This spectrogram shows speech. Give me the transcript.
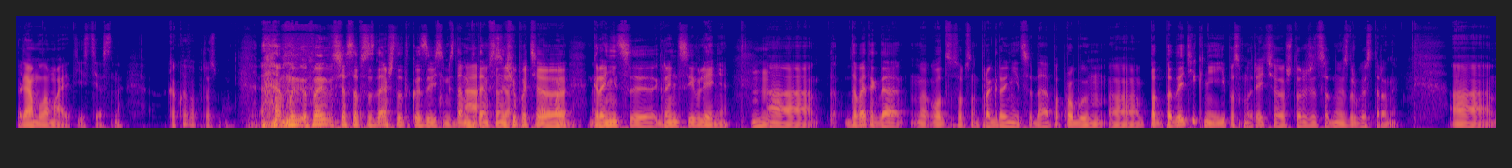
прям ломает, естественно. Какой вопрос был? мы, мы сейчас обсуждаем, что такое зависимость. Да, мы а, пытаемся все, нащупать э, границы, границы явления. Угу. А, давай тогда, вот, собственно, про границы, да, попробуем а, под, подойти к ней и посмотреть, э, что лежит с одной и с другой стороны. А,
